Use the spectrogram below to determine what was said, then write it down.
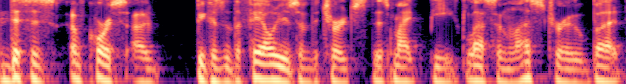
this is of course uh, because of the failures of the church, this might be less and less true, but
